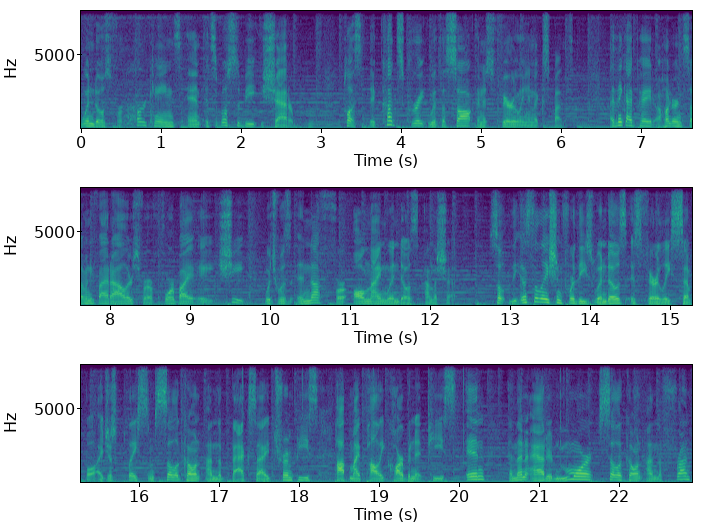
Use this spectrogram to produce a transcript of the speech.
windows for hurricanes, and it's supposed to be shatterproof. Plus, it cuts great with a saw and is fairly inexpensive. I think I paid $175 for a 4x8 sheet, which was enough for all nine windows on the shed. So the installation for these windows is fairly simple. I just placed some silicone on the backside trim piece, popped my polycarbonate piece in, and then added more silicone on the front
